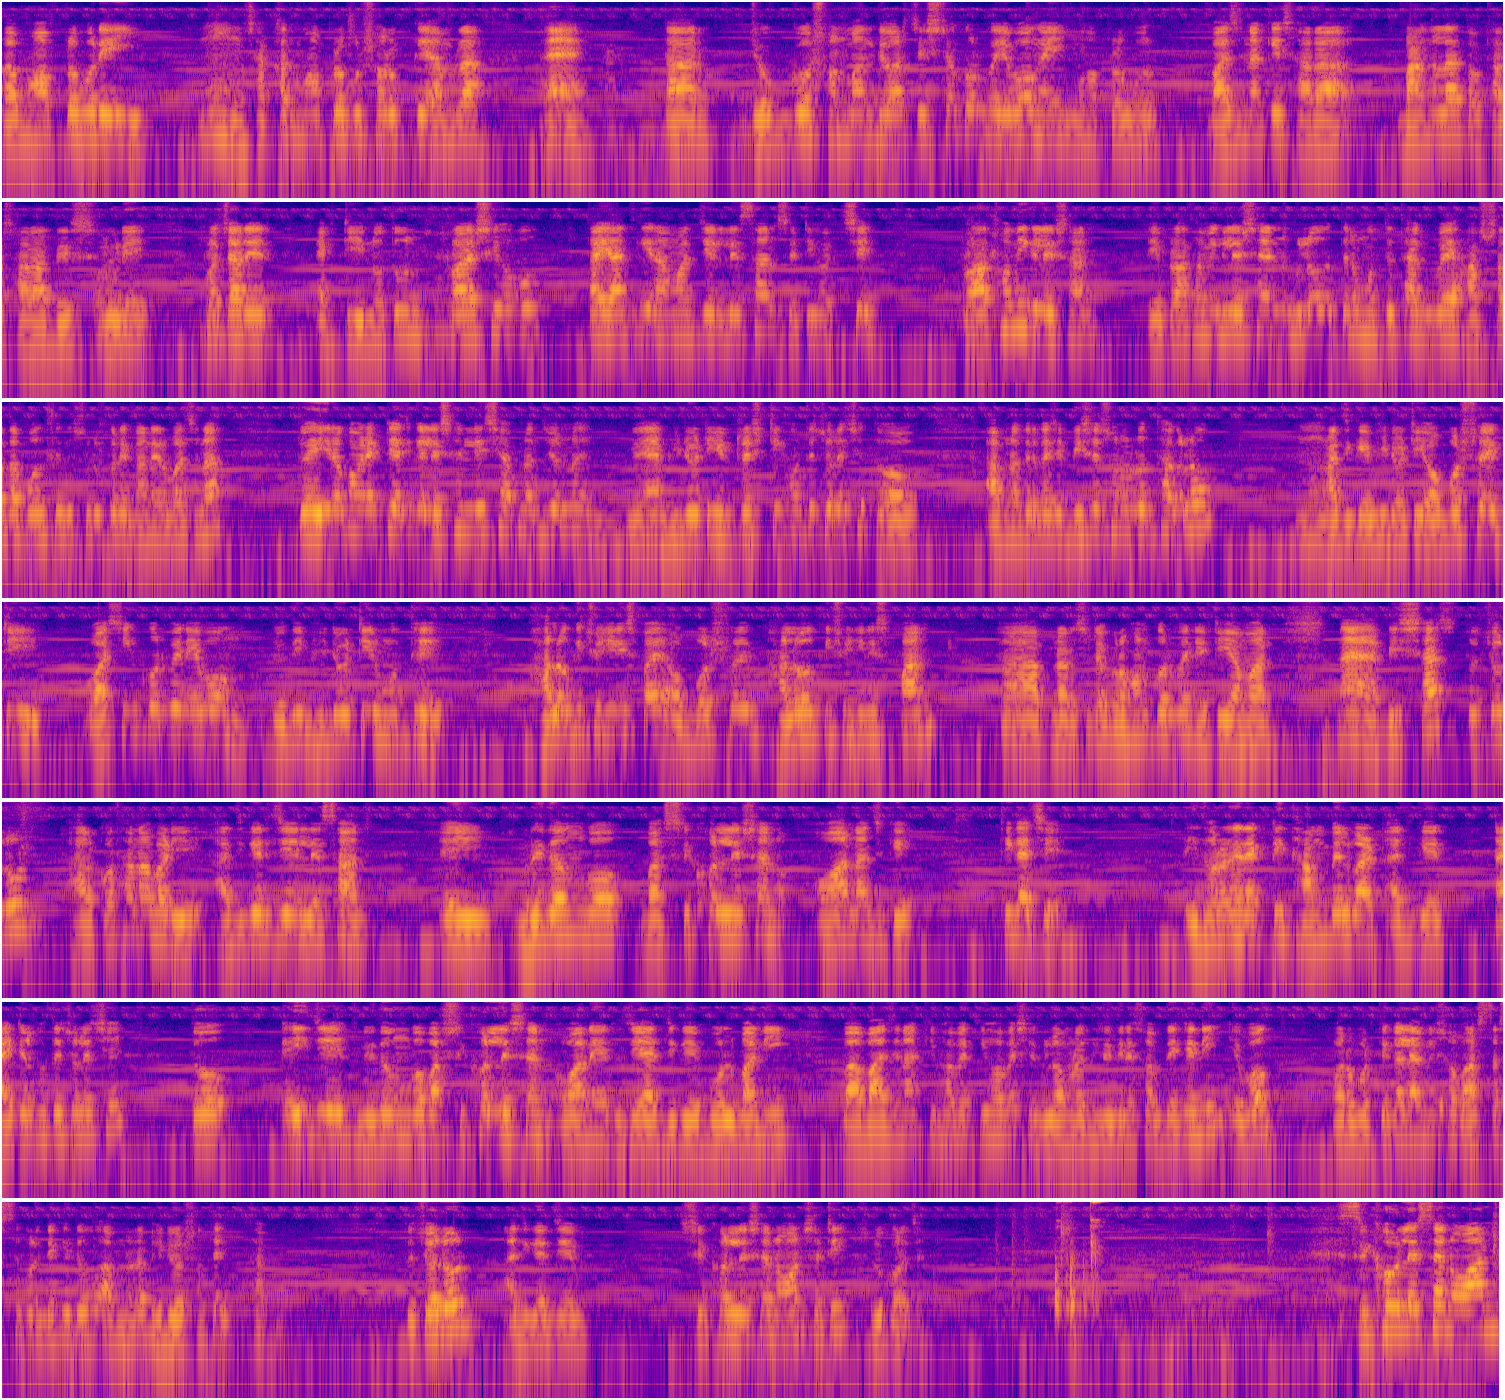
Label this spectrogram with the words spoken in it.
বা মহাপ্রভুর এই সাক্ষাৎ মহাপ্রভুর স্বরূপকে আমরা হ্যাঁ তার যোগ্য সম্মান দেওয়ার চেষ্টা করব এবং এই মহাপ্রভুর বাজনাকে সারা বাংলা তথা সারা দেশ জুড়ে প্রচারের একটি নতুন প্রয়াসী হব। তাই আজকের আমার যে লেসন সেটি হচ্ছে প্রাথমিক লেসন এই প্রাথমিক লেসনগুলোর মধ্যে থাকবে হাস্যদা বল থেকে শুরু করে গানের বাজনা। তো এই রকমের একটি আজকে লেসন নিয়েছি আপনাদের জন্য। হ্যাঁ, ভিডিওটি ইন্টারেস্টিং হতে চলেছে তো আপনাদের কাছে বিশেষ অনুরোধ থাকল আজকে ভিডিওটি অবশ্যই এটি ওয়াচিং করবেন এবং যদি ভিডিওটির মধ্যে ভালো কিছু জিনিস পায় অবশ্যই ভালো কিছু জিনিস পান তা আপনারা সেটা গ্রহণ করবেন এটি আমার হ্যাঁ বিশ্বাস। তো চলুন আর কথা না বাড়িয়ে আজকের যে লেসান এই মৃদঙ্গ বা শ্রীখল লেসান ওয়ান আজকে ঠিক আছে? এই ধরনের একটি থাম্বেল বা আজকের টাইটেল হতে চলেছে। তো এই যে মৃদঙ্গ বা শিখর লেসন ওয়ানের যে আজকে বলবানি বা বাজনা কীভাবে কি হবে সেগুলো আমরা ধীরে ধীরে সব দেখে নিই এবং পরবর্তীকালে আমি সব আস্তে আস্তে করে দেখিয়ে দেবো, আপনারা ভিডিওর সাথে থাকুন তো চলুন, আজকের যে শিখর লেসন ওয়ান সেটি শুরু করা যাক। শিখর লেসন ওয়ান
